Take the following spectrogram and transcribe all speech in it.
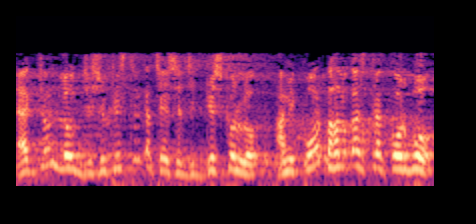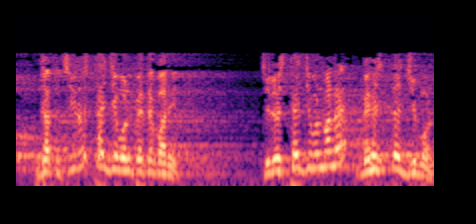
একজন লোক যীশু খ্রিস্টের কাছে এসে জিজ্ঞেস করল, আমি কোন ভালো কাজটা করব যাতে চিরস্থায়ী জীবন পেতে পারি? চিরস্থায়ী জীবন মানে বেহেস্তের জীবন।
